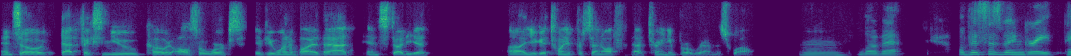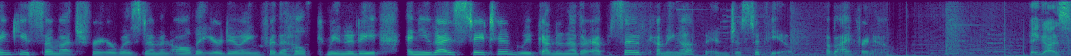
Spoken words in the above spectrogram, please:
And so that fixing you code also works if you want to buy that and study it. Uh, you get 20% off that training program as well. Mm, love it. Well, this has been great. Thank you so much for your wisdom and all that you're doing for the health community. And you guys stay tuned. We've got another episode coming up in just a few. Bye bye for now. Hey guys,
